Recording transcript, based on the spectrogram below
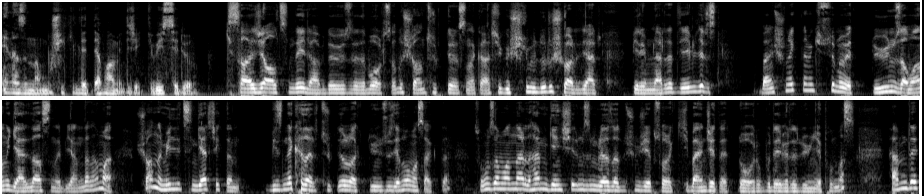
en azından bu şekilde devam edecek gibi hissediyorum. Ki sadece altın değil abi dövizde de borsada şu an Türk lirasına karşı güçlü bir duruş var diğer birimlerde diyebiliriz. Ben şunu eklemek istiyorum evet düğün zamanı geldi aslında bir yandan ama şu anda milletin gerçekten biz ne kadar Türkler olarak düğünsüz yapamasak da son zamanlarda hem gençlerimizin biraz daha düşünce yapısı olarak ki bence de doğru bu devirde düğün yapılmaz. Hem de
